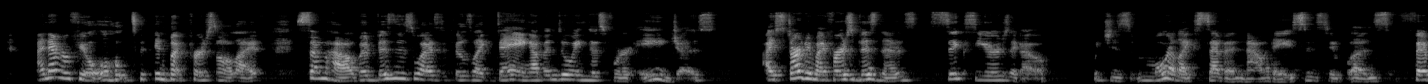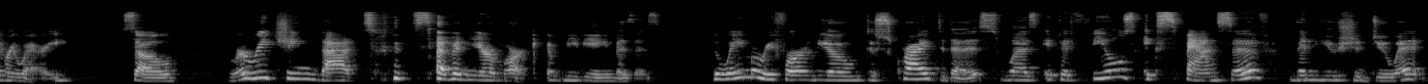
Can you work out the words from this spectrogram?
I never feel old in my personal life somehow, but business wise, it feels like, dang, I've been doing this for ages. I started my first business six years ago, which is more like seven nowadays since it was February. So, we're reaching that seven year mark of me being in business. The way Marie Forleo described this was if it feels expansive, then you should do it.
